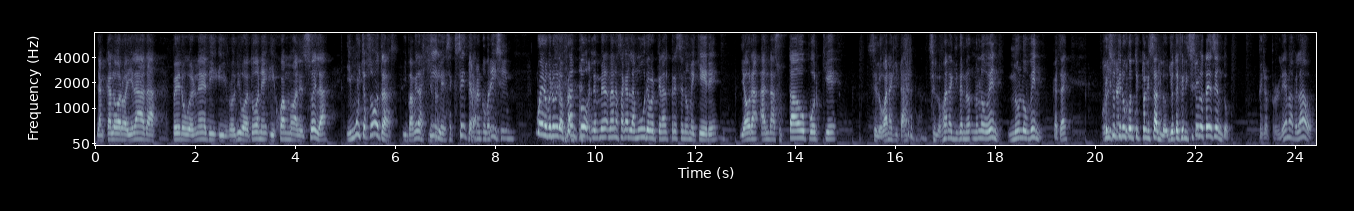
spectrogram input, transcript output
Giancarlo Barbayelata, Pedro Bernetti y Rodrigo Betone y Juan Valenzuela y muchas otras, y Pamela Giles, Ya etcétera. Franco Parisi. Bueno, pero mira, Franco, le- me van a sacar la mugre porque Canal 13 no me quiere y ahora anda asustado porque se lo van a quitar, se lo van a quitar, no, no lo ven, no lo ven, ¿cachai? Por Oye, eso Franco, quiero contextualizarlo. Yo te felicito Sí. que lo estás haciendo, pero el problema, pelado,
